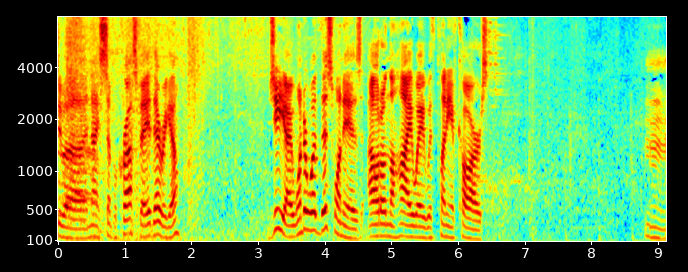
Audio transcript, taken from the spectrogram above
do a nice simple crossfade. There we go. Gee, I wonder what this one is out on the highway with plenty of cars. Hmm.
